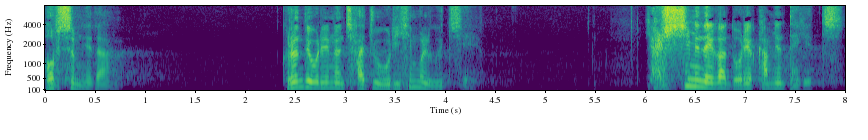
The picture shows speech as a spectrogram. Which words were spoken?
없습니다. 그런데 우리는 자주 우리 힘을 의지해요. 열심히 내가 노력하면 되겠지.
